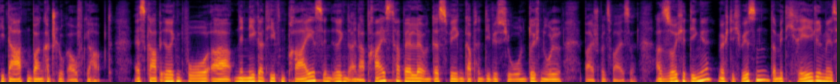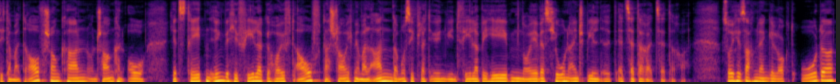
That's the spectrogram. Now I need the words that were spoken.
die Datenbank hat Schluck aufgehabt. Es gab irgendwo äh, einen negativen Preis in irgendeiner Preistabelle und deswegen gab es eine Division durch Null beispielsweise. Also solche Dinge möchte ich wissen, damit ich regelmäßig da mal draufschauen kann und schauen kann, oh, jetzt treten irgendwelche Fehler gehäuft auf, das schaue ich mir mal an, da muss ich vielleicht irgendwie einen Fehler beheben, neue Version einspielen etc. etc. Solche Sachen werden gelockt oder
